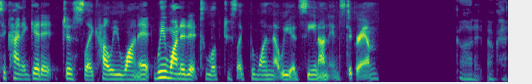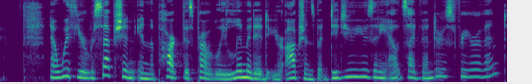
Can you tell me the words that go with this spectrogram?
to kind of get it just like how we want it. We wanted it to look just like the one that we had seen on Instagram. Got it. Okay. Now, with your reception in the park, this probably limited your options, but did you use any outside vendors for your event?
